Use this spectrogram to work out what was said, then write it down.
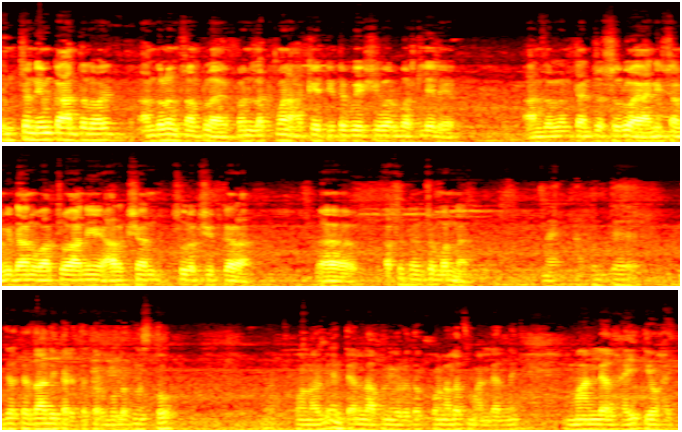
तुमचं नेमकं आंदोलन आंदोलन संपलं आहे पण लक्ष्मण हाके तिथे वेशीवर बसलेले आहेत. आंदोलन त्यांचं सुरू आहे आणि संविधान वाचवा आणि आरक्षण सुरक्षित करा. अं, असं त्यांचं म्हणणं आहे. नाही आपण ते ज्या त्याचा अधिकार आहे त्याच्यावर बोलत नसतो. कोणाला आणि त्यांना आपण विरोधक कोणालाच मानलेला नाही. मानलेला आहे तेव्हा आहे.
